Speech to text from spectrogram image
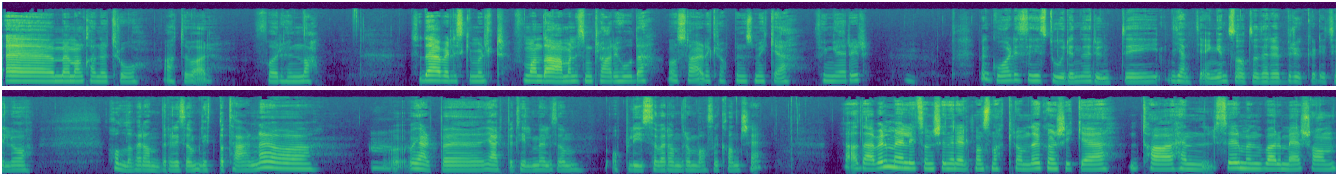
Eh, men man kan jo tro at det var for hun, da. Så det er veldig skummelt, for man, da er man liksom klar i hodet, og så er det kroppen som ikke fungerer. Men Går disse historiene rundt i jentegjengen, sånn at dere bruker de til å holde hverandre liksom litt på tærne og, og, og hjelpe, hjelpe til med liksom opplyse hverandre om hva som kan skje? Ja, det er vel mer litt sånn generelt man snakker om det. Kanskje ikke ta hendelser, men bare mer sånn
